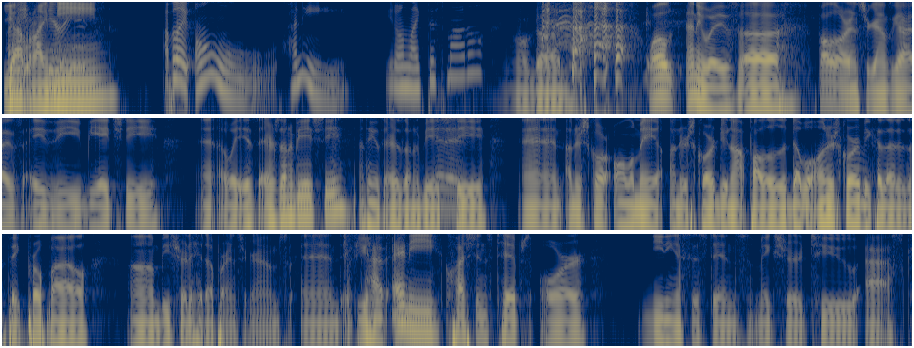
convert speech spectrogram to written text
yeah, they I mean. i'll be like oh honey you don't like this model Oh God. well, anyways, uh, follow our Instagrams, guys. AZBHD. And oh, wait, is Arizona BHD? I think it's Arizona BHD. And underscore Olame underscore. Do not follow the double underscore because that is a fake profile. Um, be sure to hit up our Instagrams. And if you have any questions, tips, or needing assistance, make sure to ask.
